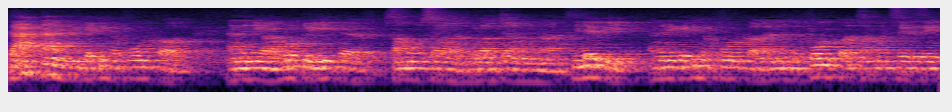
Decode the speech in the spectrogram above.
That time you're getting a phone call and then you're about to eat samosa or gulab jamun or jalebi and then you're getting a phone call and then the phone call someone says, hey,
